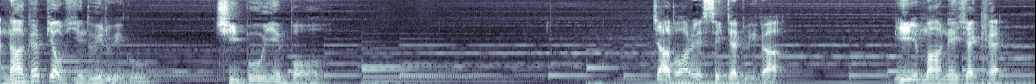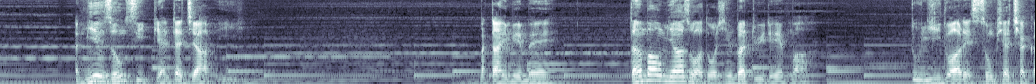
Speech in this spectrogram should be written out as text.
အနာဂတ်ပြောက်ရင်သွေးတွေကိုခြီပိုးရင်းပေါ်ကြသွားတဲ့စိတ်ဓာတ်တွေကမြေအမာနဲ့ရိုက်ခတ်အမြင့်ဆုံးစီပြန်တက်ကြပြီမတိုင်ပင်ပဲတန်ပေါင်းများစွာသောရင်ဘတ်တွေထဲမှာတူညီသွားတဲ့ဆုံးဖြတ်ချက်က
